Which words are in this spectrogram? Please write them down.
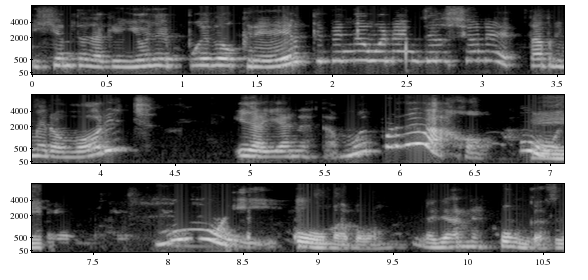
y gente a la que yo le puedo creer que tenga buenas intenciones, está primero Boric y la Yasna está muy por debajo. Muy, Y muy. Puma, po. La Yasna es punga. sí.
